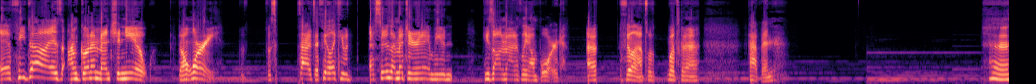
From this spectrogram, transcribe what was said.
if he does, I'm gonna mention you. Don't worry. Besides, I feel like he would. As soon as I mention your name, he he's automatically on board. I have a feeling that's what, what's gonna happen. Huh.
